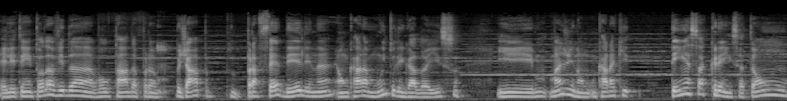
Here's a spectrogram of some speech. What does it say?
Ele tem toda a vida voltada pra, já pra fé dele, né? É um cara muito ligado a isso. E imagina, um cara que tem essa crença tão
